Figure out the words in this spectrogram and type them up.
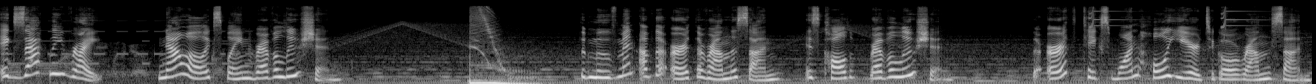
Exactly right. Now I'll explain revolution. The movement of the Earth around the Sun is called revolution. The Earth takes one whole year to go around the Sun.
